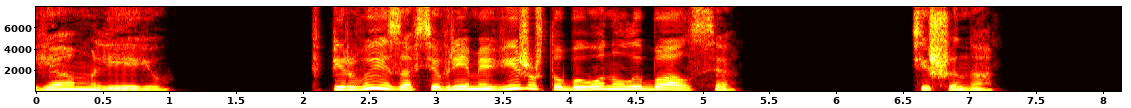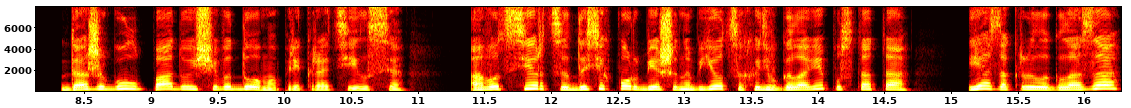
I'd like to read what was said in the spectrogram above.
Я млею. Впервые за все время вижу, чтобы он улыбался. Тишина. Даже гул падающего дома прекратился, а вот сердце до сих пор бешено бьется, хоть в голове пустота. Я закрыла глаза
